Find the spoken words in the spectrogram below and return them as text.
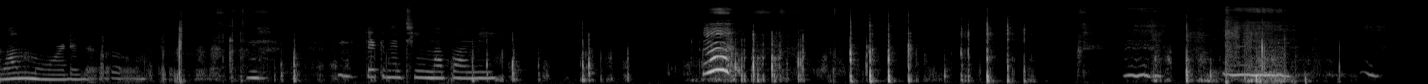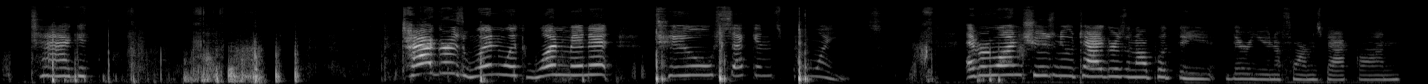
one more to go. They're gonna team up on me. Ah! Tag. Taggers win with one minute, two seconds points. Everyone choose new taggers and I'll put the their uniforms back on.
